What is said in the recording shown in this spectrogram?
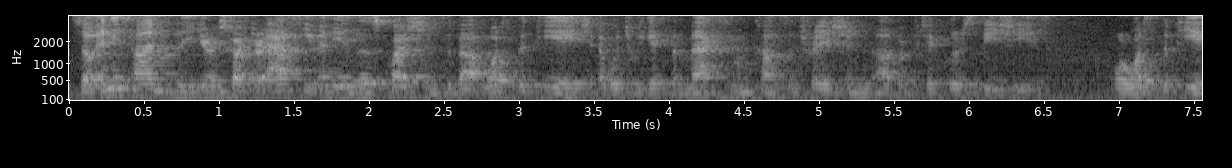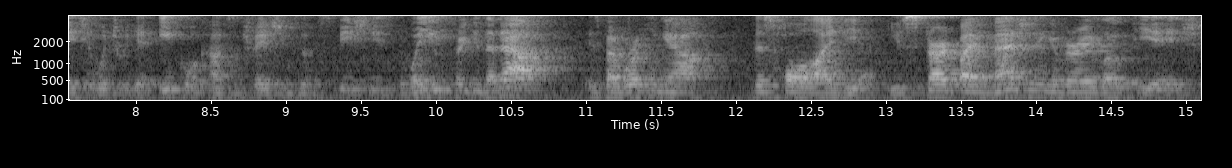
So anytime that your instructor asks you any of those questions about what's the pH at which we get the maximum concentration of a particular species, or what's the pH at which we get equal concentrations of the species, the way you figure that out is by working out this whole idea. You start by imagining a very low pH,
